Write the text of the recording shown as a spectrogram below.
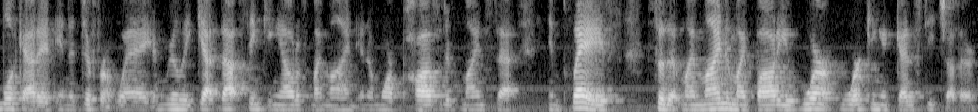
look at it in a different way and really get that thinking out of my mind in a more positive mindset in place so that my mind and my body weren't working against each other,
